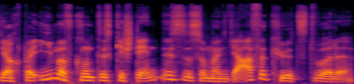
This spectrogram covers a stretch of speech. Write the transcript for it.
die auch bei ihm aufgrund des Geständnisses um ein Jahr verkürzt wurde.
